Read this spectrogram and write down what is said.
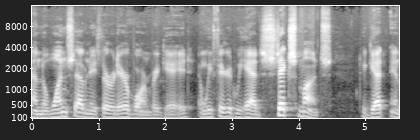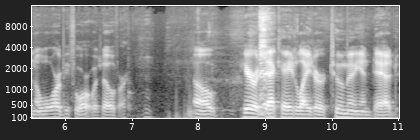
and the 173rd Airborne Brigade, and we figured we had six months to get in the war before it was over. Oh, here a decade later, two million dead.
